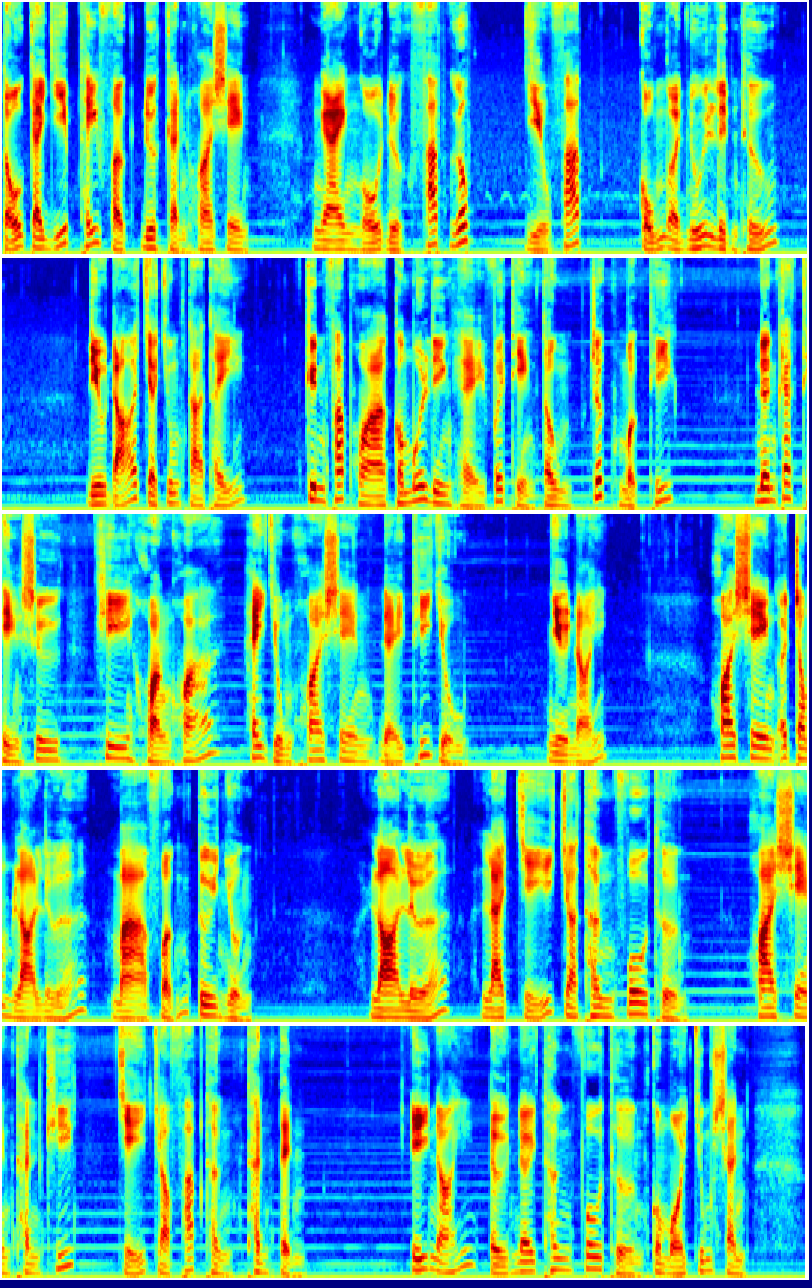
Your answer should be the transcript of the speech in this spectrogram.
Tổ Ca Diếp thấy Phật đưa cành hoa sen, Ngài ngộ được Pháp gốc, diệu Pháp cũng ở núi Linh Thứ. Điều đó cho chúng ta thấy Kinh Pháp Hoa có mối liên hệ với Thiền Tông rất mật thiết, nên các thiền sư khi hoàng hóa hay dùng hoa sen để thí dụ. Như nói, hoa sen ở trong lò lửa mà vẫn tươi nhuận. Lò lửa là chỉ cho thân vô thường, hoa sen thanh khiết chỉ cho pháp thân thanh tịnh. Ý nói từ nơi thân vô thường của mỗi chúng sanh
